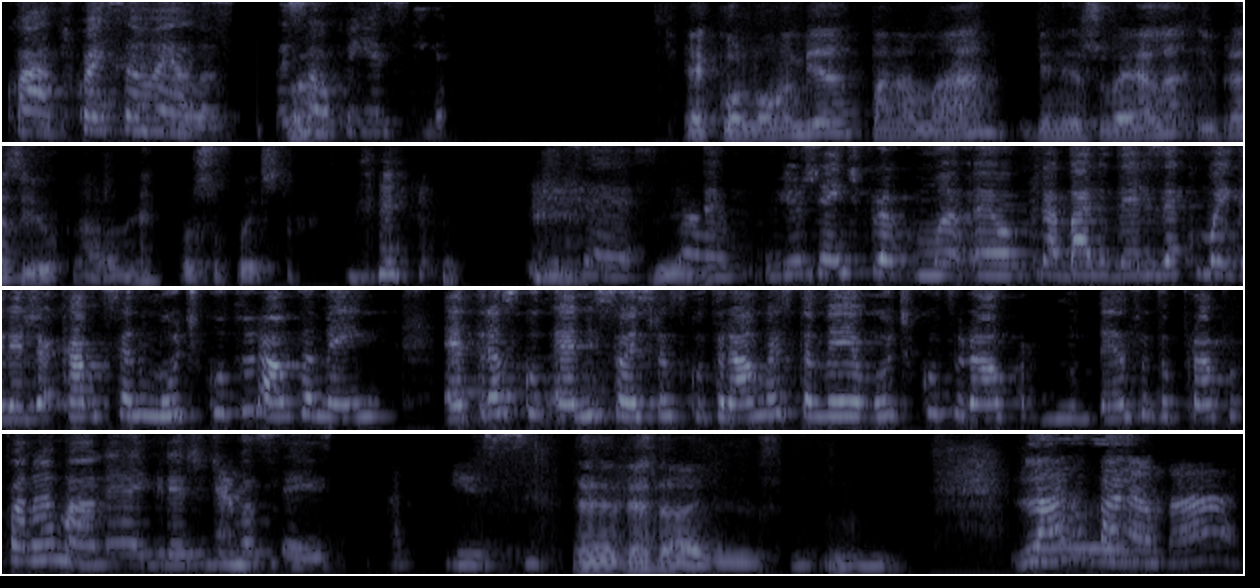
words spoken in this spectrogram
Quatro. Quais são elas? O pessoal Quatro. conhecia. É Colômbia, Panamá, Venezuela e Brasil, claro, né? Por supuesto. Pois é, é. Viu, gente? Uma, é, o trabalho deles é com uma igreja, acaba sendo multicultural também. É, transcu, é missões transcultural, mas também é multicultural dentro do próprio Panamá, né? A igreja de é. vocês. Isso. É verdade isso. Hum. Lá no Panamá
